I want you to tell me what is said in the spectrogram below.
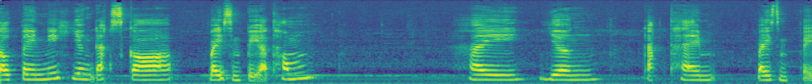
ដល់ពេលនេះយើងដាក់ស្ករ3សំពាធំហើយយើងដាក់ថែម3សំពា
